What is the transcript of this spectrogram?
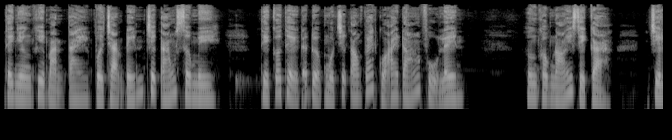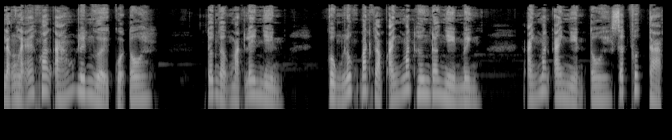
Thế nhưng khi bàn tay vừa chạm đến chiếc áo sơ mi, thì cơ thể đã được một chiếc áo vest của ai đó phủ lên. Hưng không nói gì cả, chỉ lặng lẽ khoác áo lên người của tôi. Tôi ngẩng mặt lên nhìn, cùng lúc bắt gặp ánh mắt Hưng đang nhìn mình. Ánh mắt anh nhìn tôi rất phức tạp.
